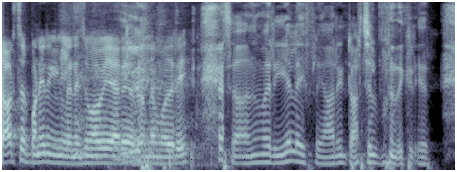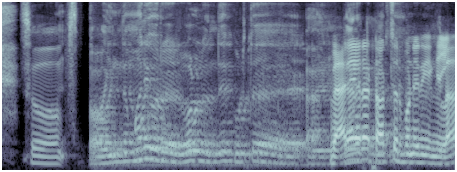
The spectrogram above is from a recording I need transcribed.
டார்ச்சர் பண்ணியிருக்கீங்களா நிஜமாவே? யாரையாவது அந்த மாதிரி? ஸோ அந்த மாதிரி ரியல் லைஃப்பில் யாரையும் டார்ச்சர் பண்ணது கிடையாது. ஸோ இந்த மாதிரி ஒரு ரோல் வந்து கொடுத்த வேற யாராவது டார்ச்சர் பண்ணியிருக்கீங்களா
